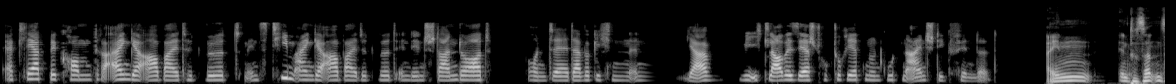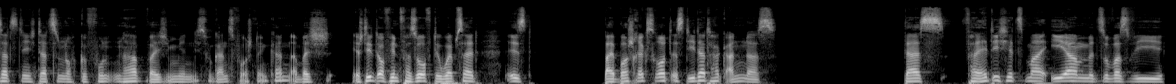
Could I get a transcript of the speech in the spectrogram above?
erklärt bekommt, eingearbeitet wird, ins Team eingearbeitet wird, in den Standort und äh, da wirklich ein, ein, ja, wie ich glaube, sehr strukturierten und guten Einstieg findet. Einen interessanten Satz, den ich dazu noch gefunden habe, weil ich ihn mir nicht so ganz vorstellen kann, aber ich, er steht auf jeden Fall so auf der Website, ist, bei Bosch Rexroth ist jeder Tag anders das verhätte ich jetzt mal eher mit sowas wie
